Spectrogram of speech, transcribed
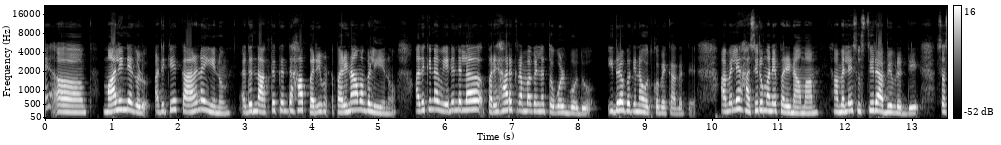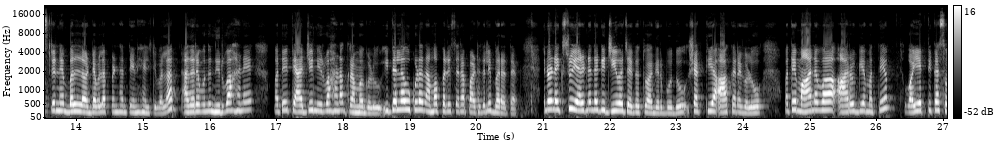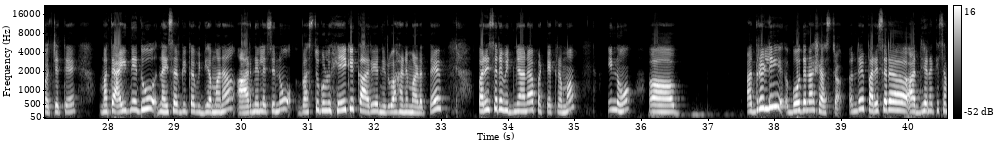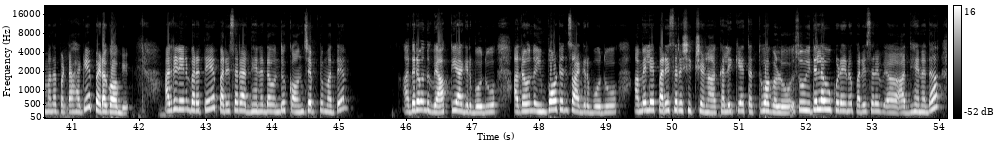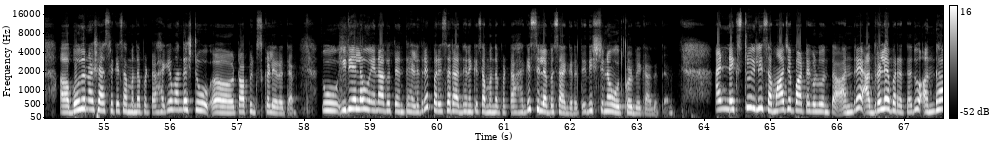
ಮಾಲಿನ್ಯಗಳು, ಅದಕ್ಕೆ ಕಾರಣ ಏನು? ಅದರಿಂದ ಆಗ್ತಕ್ಕಂತಹ ಪರಿ ಪರಿಣಾಮಗಳು ಏನು? ಅದಕ್ಕೆ ನಾವು ಏನೇನೆಲ್ಲ ಪರಿಹಾರ ಕ್ರಮಗಳನ್ನ ತಗೊಳ್ಬೋದು? ಇದರ ಬಗ್ಗೆ ನಾವು ಓದ್ಕೋಬೇಕಾಗತ್ತೆ. ಆಮೇಲೆ ಹಸಿರು ಮನೆ ಪರಿಣಾಮ, ಆಮೇಲೆ ಸುಸ್ಥಿರ ಅಭಿವೃದ್ಧಿ ಸಸ್ಟೈನೇಬಲ್ ಡೆವಲಪ್ಮೆಂಟ್ ಅಂತ ಏನು ಹೇಳ್ತೀವಲ್ಲ, ಅದರ ಒಂದು ನಿರ್ವಹಣೆ ಮತ್ತು ತ್ಯಾಜ್ಯ ನಿರ್ವಹಣಾ ಕ್ರಮಗಳು, ಇದೆಲ್ಲವೂ ಕೂಡ ನಮ್ಮ ಪರಿಸರ ಪಾಠದಲ್ಲಿ ಬರುತ್ತೆ. ಇನ್ನು ನೆಕ್ಸ್ಟು ಎರಡನೇದಾಗಿ ಜೀವ ಜಗತ್ತು ಆಗಿರ್ಬೋದು, ಶಕ್ತಿಯ ಆಕಾರಗಳು, ಮತ್ತು ಮಾನವ ಆರೋಗ್ಯ ಮತ್ತು ವೈಯಕ್ತಿಕ ಸ್ವಚ್ಛತೆ, ಮತ್ತು ಐದನೇದು ನೈಸರ್ಗಿಕ ವಿದ್ಯಮಾನ, ಆರನೇ ಲೆಸನು ವಸ್ತುಗಳು ಹೇಗೆ ಕಾರ್ಯನಿರ್ವಹಣೆ ಮಾಡುತ್ತೆ, ಪರಿಸರ ವಿಜ್ಞಾನ ಪಠ್ಯಕ್ರಮ, ಇನ್ನು ಅದರಲ್ಲಿ ಬೋಧನಾಶಾಸ್ತ್ರ, ಅಂದರೆ ಪರಿಸರ ಅಧ್ಯಯನಕ್ಕೆ ಸಂಬಂಧಪಟ್ಟ ಹಾಗೆ ಪೆಡಗಾಗಿ ಅದರಲ್ಲಿ ಏನು ಬರುತ್ತೆ? ಪರಿಸರ ಅಧ್ಯಯನದ ಒಂದು ಕಾನ್ಸೆಪ್ಟು ಮತ್ತು ಅದರ ಒಂದು ವ್ಯಾಪ್ತಿ ಆಗಿರ್ಬೋದು, ಅದರ ಒಂದು ಇಂಪಾರ್ಟೆನ್ಸ್ ಆಗಿರ್ಬೋದು, ಆಮೇಲೆ ಪರಿಸರ ಶಿಕ್ಷಣ ಕಲಿಕೆಯ ತತ್ವಗಳು ಸೊ ಇದೆಲ್ಲವೂ ಕೂಡ ಏನು ಪರಿಸರ ಅಧ್ಯಯನದ ಬೋಧನಾಶಾಸ್ತ್ರಕ್ಕೆ ಸಂಬಂಧಪಟ್ಟ ಹಾಗೆ ಒಂದಷ್ಟು ಟಾಪಿಕ್ಸ್ಗಳಿರುತ್ತೆ ಸೊ ಇದೆಲ್ಲವೂ ಏನಾಗುತ್ತೆ ಅಂತ ಹೇಳಿದ್ರೆ ಪರಿಸರ ಅಧ್ಯಯನಕ್ಕೆ ಸಂಬಂಧಪಟ್ಟ ಹಾಗೆ ಸಿಲೆಬಸ್ ಆಗಿರುತ್ತೆ. ಇದಿಷ್ಟನ್ನ ಓದ್ಕೊಳ್ಬೇಕಾಗುತ್ತೆ. ಆ್ಯಂಡ್ ನೆಕ್ಸ್ಟು ಇಲ್ಲಿ ಸಮಾಜ ಪಾಠಗಳು ಅಂತ ಅಂದರೆ ಅದರಲ್ಲೇ ಬರುತ್ತೆ. ಅದು ಅಂಧ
